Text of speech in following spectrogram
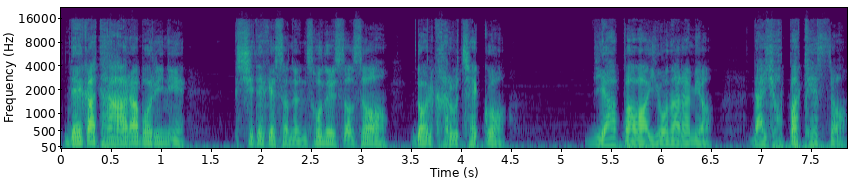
내가 다 알아버리니 시댁에서는 손을 써서 널 가로챘고 네 아빠와 이혼하라며 날 협박했어.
